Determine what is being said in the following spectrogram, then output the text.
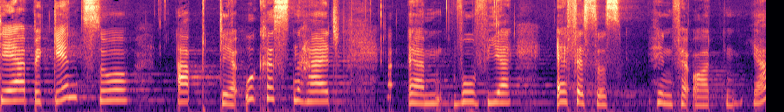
der beginnt so ab der Urchristenheit, ähm, wo wir Ephesus hin verorten. Ja?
